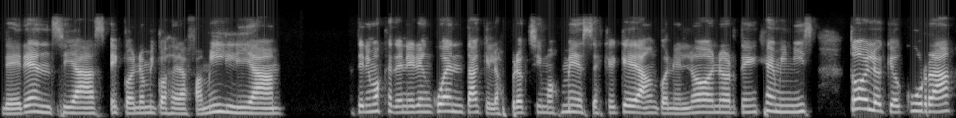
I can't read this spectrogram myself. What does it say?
de herencias, económicos de la familia. Tenemos que tener en cuenta que los próximos meses que quedan con el nodo norte en Géminis, todo lo que ocurra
